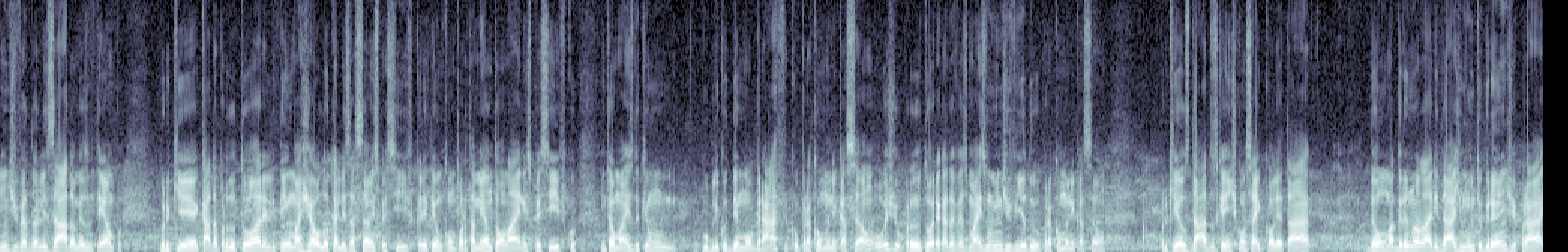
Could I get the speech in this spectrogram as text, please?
individualizado ao mesmo tempo, porque cada produtor ele tem uma geolocalização específica, ele tem um comportamento online específico, então mais do que um público demográfico para comunicação, hoje o produtor é cada vez mais um indivíduo para a comunicação, porque os dados que a gente consegue coletar dão uma granularidade muito grande para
